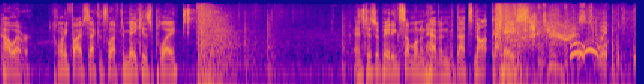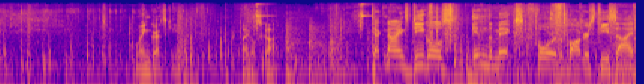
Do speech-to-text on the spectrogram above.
However, 25 seconds left to make his play. Anticipating someone in heaven, but that's not the case. Wayne Gretzky. Michael Scott. Tech 9's Deagles in the mix for the Poggers T side.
